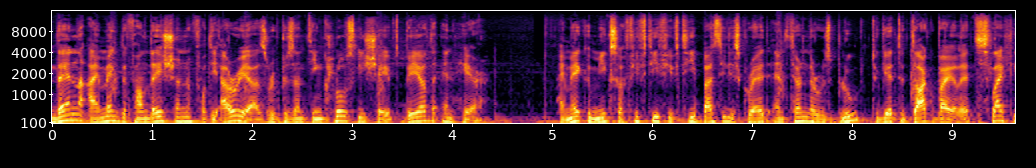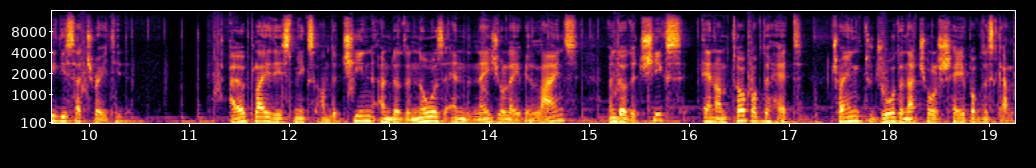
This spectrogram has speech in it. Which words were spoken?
Then I make the foundation for the areas representing closely shaved beard and hair. I make a mix of 50-50 basilisk red and thunderous blue to get a dark violet slightly desaturated. I apply this mix on the chin, under the nose and the nasolabial lines, under the cheeks and on top of the head, trying to draw the natural shape of the scalp.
